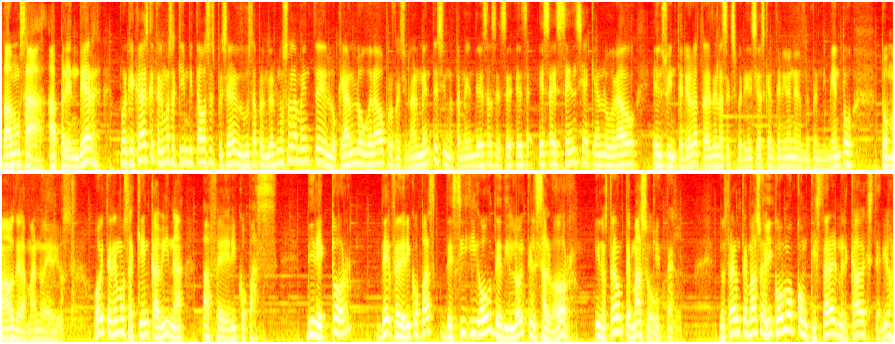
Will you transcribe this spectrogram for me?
vamos a aprender porque cada vez que tenemos aquí invitados especiales nos gusta aprender no solamente de lo que han logrado profesionalmente, sino también de esas, esa, esencia que han logrado en su interior a través de las experiencias que han tenido en el emprendimiento tomados de la mano de Dios. Hoy tenemos aquí en cabina a Federico Paz, director de Federico Paz, de CEO de Deloitte El Salvador. Y nos trae un temazo. ¿Qué tal? Nos trae un temazo de cómo conquistar el mercado exterior.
